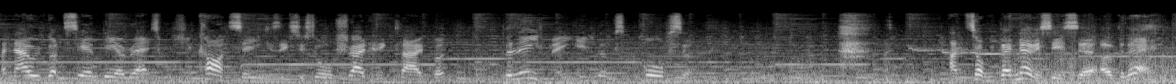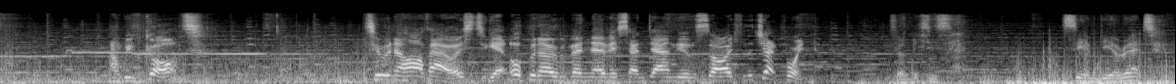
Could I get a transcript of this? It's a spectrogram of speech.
And now we've got the CMD Arete, which you can't see because it's just all shrouded in cloud. But believe me, it looks awesome. And the top of Ben Nevis is uh, over there. And we've got two and a half hours to get up and over Ben Nevis and down the other side for the checkpoint. So this is CMD Arete.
